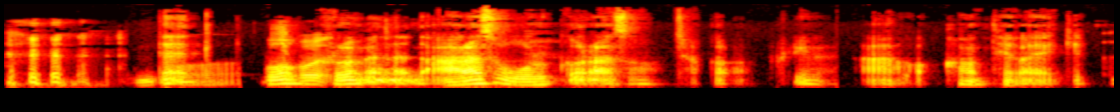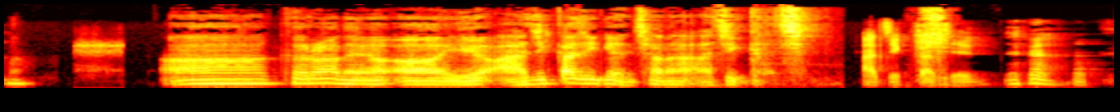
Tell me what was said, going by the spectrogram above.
근데, 어, 뭐, 기본- 그러면은 알아서 올 거라서. 잠깐만, 프리메. 아, account 가야겠구나. 아, 그러네요. 아, 이 아직까진 괜찮아, 아직까지. 아직까진.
